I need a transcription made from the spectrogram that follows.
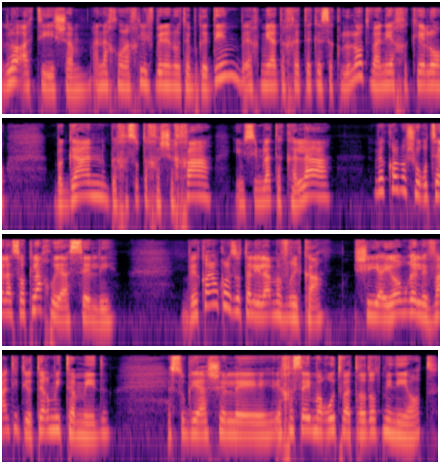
לא את תהיי שם. אנחנו נחליף בינינו את הבגדים, בערך מיד אחרי טקס הכלולות, ואני אחכה לו בגן, בחסות החשיכה, עם שמלת הכלה, וכל מה שהוא רוצה לעשות לך, הוא יעשה לי. וקודם כל זאת עלילה מבריקה, שהיא היום רלוונטית יותר מתמיד, הסוגיה של אה, יחסי מרות והטרדות מיניות.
